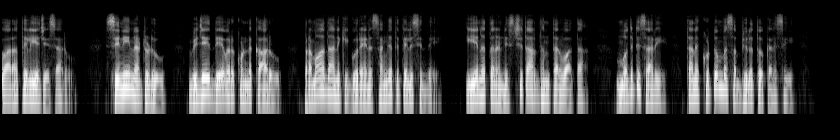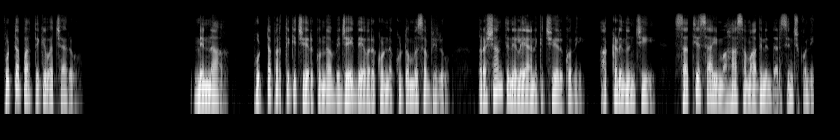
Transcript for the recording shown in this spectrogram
ద్వారా తెలియజేశారు. సినీ నటుడు విజయ్ దేవరకొండ కారు ప్రమాదానికి గురైన సంగతి తెలిసిందే. ఈయన తన నిశ్చితార్థం తర్వాత మొదటిసారి తన కుటుంబ సభ్యులతో కలిసి పుట్టపర్తికి వచ్చారు. నిన్న పుట్టపర్తికి చేరుకున్న విజయ్ దేవరకొండ కుటుంబ సభ్యులు ప్రశాంతి నిలయానికి చేరుకుని అక్కడి నుంచి సత్యసాయి మహాసమాధిని దర్శించుకుని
